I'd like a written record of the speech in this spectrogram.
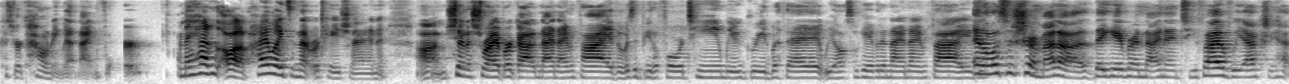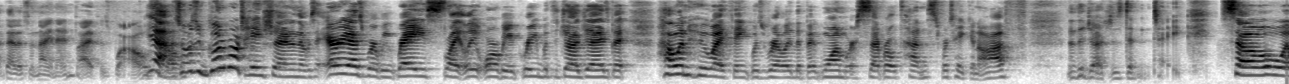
because you're counting that 9 4. And they had a lot of highlights in that rotation. Um, Sienna Schreiber got a 995. It was a beautiful routine. We agreed with it. We also gave it a 995. And Alyssa Shermetta, they gave her a 9925. We actually had that as a 995 as well. Yeah, so. it was a good rotation, and there was areas where we raised slightly or we agreed with the judges. But Helen, Hu I think was really the big one, where several tenths were taken off that the judges didn't take. So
